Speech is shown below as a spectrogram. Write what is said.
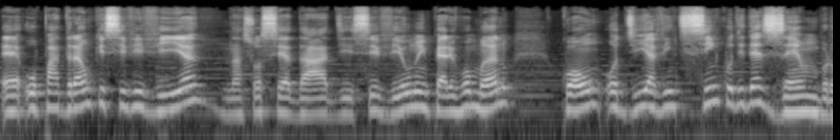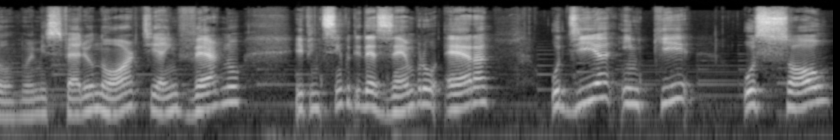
é, o padrão que se vivia na sociedade civil no Império Romano com o dia 25 de dezembro. No hemisfério norte é inverno e 25 de dezembro era o dia em que o sol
